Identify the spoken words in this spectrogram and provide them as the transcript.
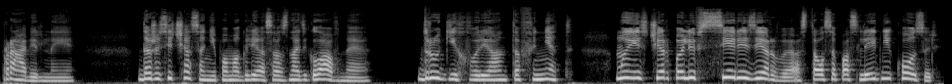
правильные. Даже сейчас они помогли осознать главное. Других вариантов нет. Мы исчерпали все резервы, остался последний козырь.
